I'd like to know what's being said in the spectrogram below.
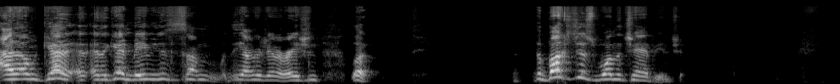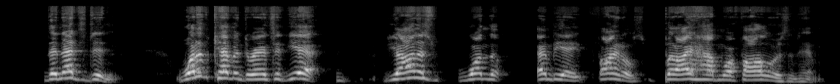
I, I, don't get it. And, again, maybe this is something with the younger generation. Look, the Bucks just won the championship. The Nets didn't. What if Kevin Durant said, "Yeah, Giannis won the NBA Finals, but I have more followers than him"?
